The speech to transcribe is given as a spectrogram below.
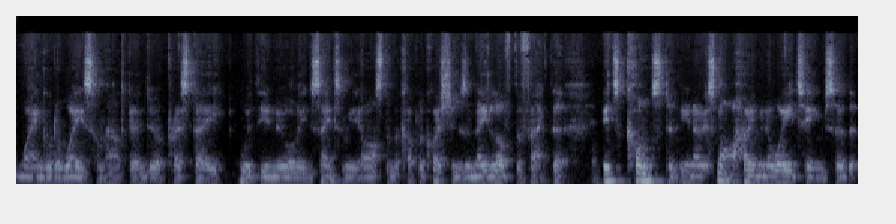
wangled away somehow to go and do a press day with the New Orleans Saints, and we asked them a couple of questions, and they loved the fact that it's constant. You know, it's not a home and away team, so that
